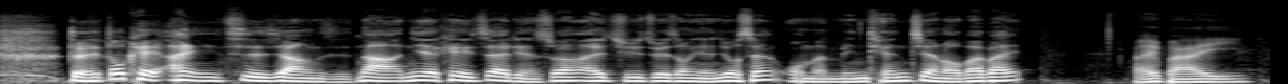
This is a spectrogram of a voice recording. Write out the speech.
对，都可以按一次这样子。那你也可以在脸书上 IG 追踪研究生。我们明天见喽，拜拜，拜拜。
